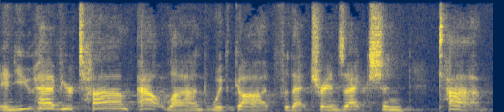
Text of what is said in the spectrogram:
and you have your time outlined with God for that transaction time,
